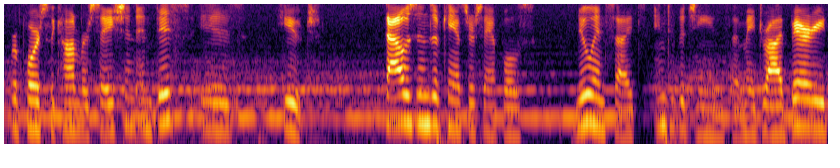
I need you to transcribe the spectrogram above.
Reports the conversation, and this is huge. Thousands of cancer samples, new insights into the genes that may drive varied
